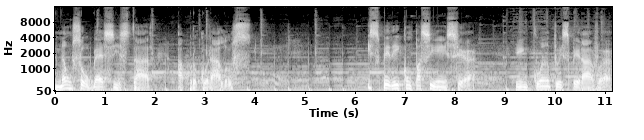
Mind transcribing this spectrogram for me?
não soubesse estar a procurá-los. Esperei com paciência. Enquanto esperava,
